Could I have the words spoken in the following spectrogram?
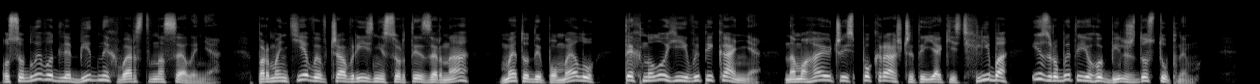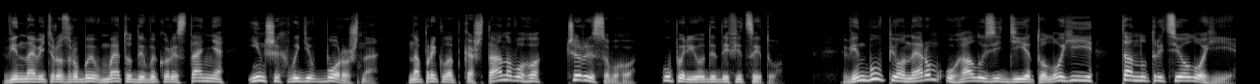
особливо для бідних верств населення. Пармантьє вивчав різні сорти зерна, методи помелу, технології випікання, намагаючись покращити якість хліба і зробити його більш доступним. Він навіть розробив методи використання інших видів борошна, наприклад, каштанового чи рисового, у періоди дефіциту. Він був піонером у галузі дієтології та нутриціології.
